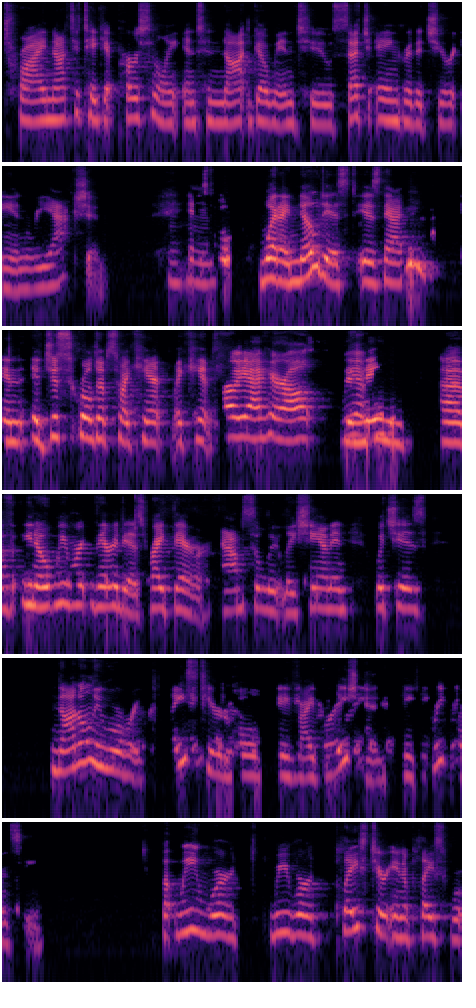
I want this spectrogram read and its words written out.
try not to take it personally and to not go into such anger that you're in reaction. Mm-hmm. and so what I noticed is that, hmm. and it just scrolled up, so I can't, I can't. Oh yeah, here I'll. The have- name of you know we were there. It is right there, absolutely, Shannon. Which is not only were we placed here to hold a vibration, a frequency, but we were we were placed here in a place where,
